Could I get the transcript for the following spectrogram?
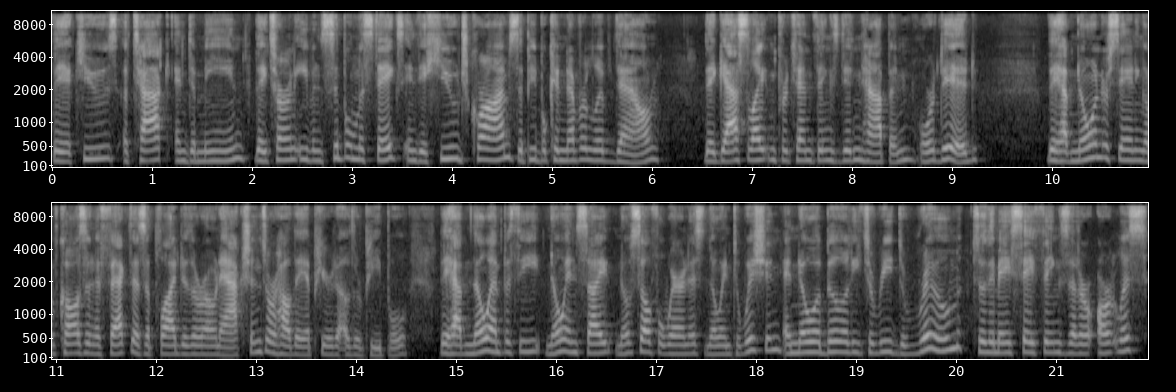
They accuse, attack, and demean. They turn even simple mistakes into huge crimes that people can never live down. They gaslight and pretend things didn't happen or did. They have no understanding of cause and effect as applied to their own actions or how they appear to other people. They have no empathy, no insight, no self awareness, no intuition, and no ability to read the room, so they may say things that are artless,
